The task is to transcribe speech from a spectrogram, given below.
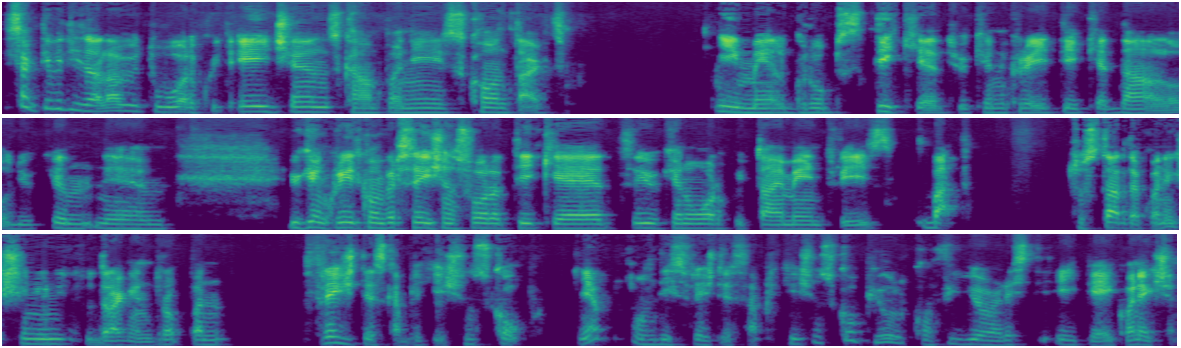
These activities allow you to work with agents, companies, contacts, email groups, ticket. You can create ticket download. You can um, you can create conversations for a ticket. You can work with time entries. But to start the connection, you need to drag and drop an Freshdesk application scope. Yeah, on this Freshdesk application scope, you'll configure a REST API connection.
